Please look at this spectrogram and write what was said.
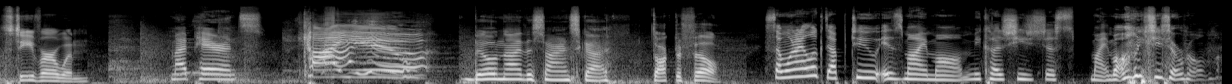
Steve Irwin. My parents. Caillou! Bill Nye the Science Guy. Dr. Phil. Someone I looked up to is my mom because she's just my mom. she's a role model.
